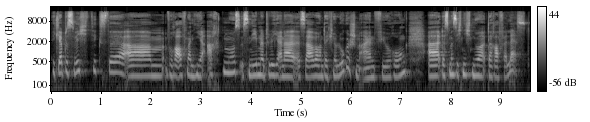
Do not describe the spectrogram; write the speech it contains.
Ich glaube, das Wichtigste, ähm, worauf man hier achten muss, ist neben natürlich einer sauberen technologischen Einführung, äh, dass man sich nicht nur darauf verlässt.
